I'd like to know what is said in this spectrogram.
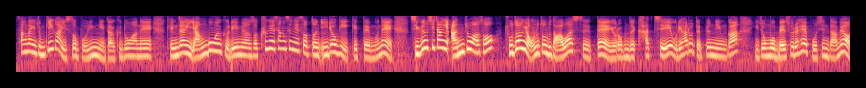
상당히 좀 끼가 있어 보입니다. 그동안에 굉장히 양봉을 그리면서 크게 상승했었던 이력이 있기 때문에 지금 시장이 안 좋아서 조정이 어느 정도 나왔을 때 여러분들 같이 우리 하루 대표님과 이 종목 매수를 해 보신다면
